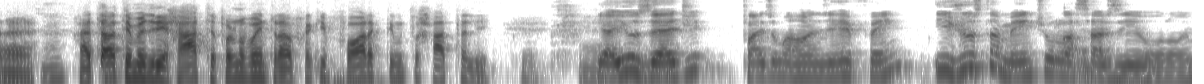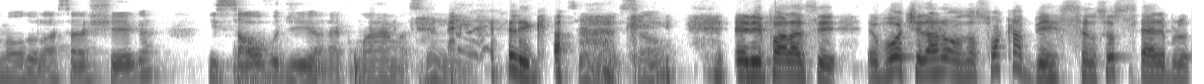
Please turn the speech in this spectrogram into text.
É. É. Aí tava tem medo de rato, eu falei, não vou entrar, vou ficar aqui fora que tem muito rato ali. E aí o Zed faz uma ronda de refém e justamente o Lassarzinho, o irmão do Lassar, chega e salva o dia, né? Com uma arma sem, legal. sem munição. Ele fala assim: eu vou atirar no- na sua cabeça, no seu cérebro.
